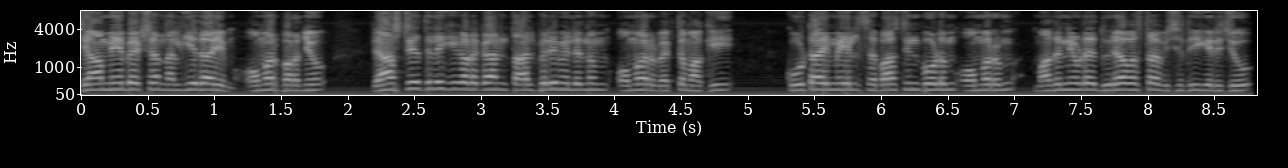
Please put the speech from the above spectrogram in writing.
ജാമ്യാപേക്ഷ നൽകിയതായും ഒമർ പറഞ്ഞു. രാഷ്ട്രീയത്തിലേക്ക് കടക്കാൻ താൽപര്യമില്ലെന്നും ഒമർ വ്യക്തമാക്കി. കൂട്ടായ്മയിൽ സെബാസ്റ്റ്യൻ പോളും ഒമറും മദനിയുടെ ദുരവസ്ഥ വിശദീകരിച്ചു.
